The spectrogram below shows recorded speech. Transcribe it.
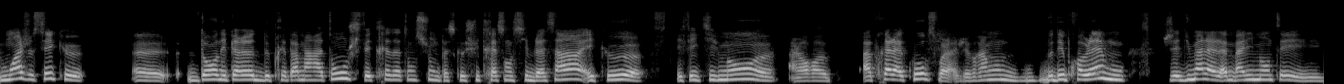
moi je sais que euh, dans les périodes de prépa marathon, je fais très attention parce que je suis très sensible à ça et que euh, effectivement, euh, alors après la course, voilà, j'ai vraiment des problèmes où j'ai du mal à m'alimenter.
